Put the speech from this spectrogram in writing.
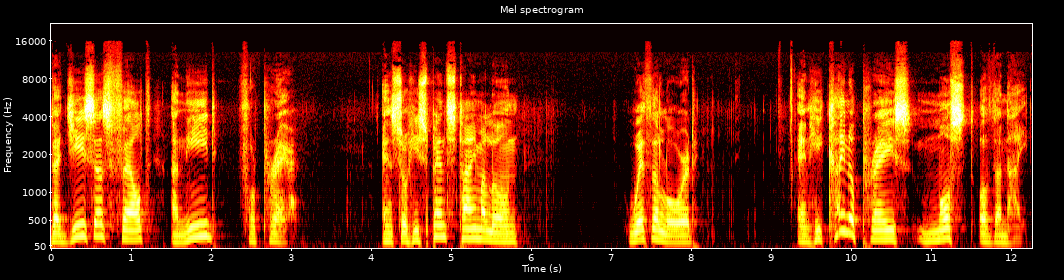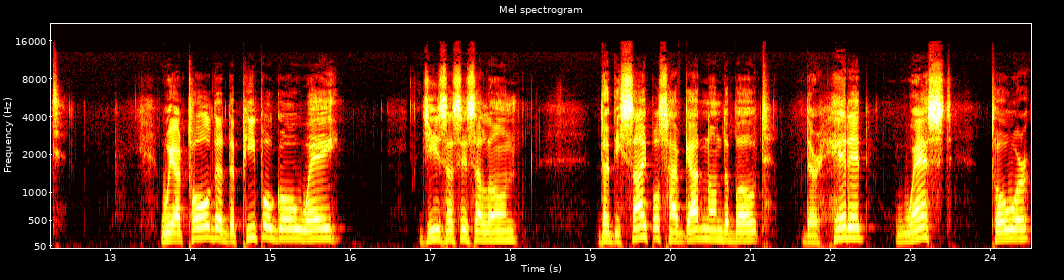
that Jesus felt a need for prayer. And so he spends time alone with the Lord and he kind of prays most of the night. We are told that the people go away, Jesus is alone, the disciples have gotten on the boat. They're headed west toward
